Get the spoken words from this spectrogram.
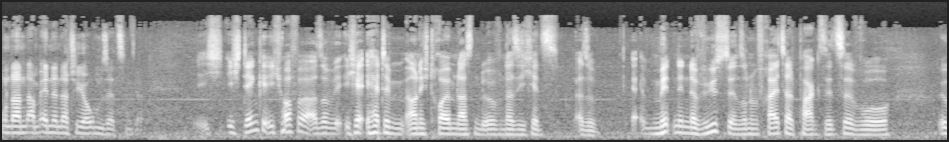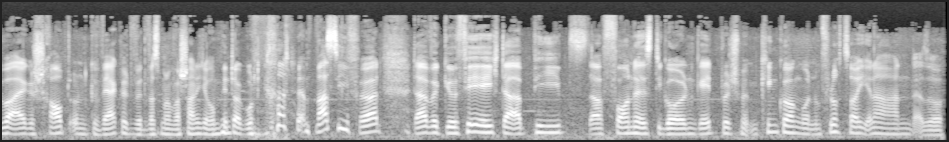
und dann am Ende natürlich auch umsetzen können. Ich, ich denke, ich hoffe, also ich hätte auch nicht träumen lassen dürfen, dass ich jetzt, also äh, mitten in der Wüste in so einem Freizeitpark sitze, wo überall geschraubt und gewerkelt wird, was man wahrscheinlich auch im Hintergrund gerade massiv hört. Da wird gefegt, da piept's, da vorne ist die Golden Gate Bridge mit einem King Kong und einem Flugzeug in der Hand. Also,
